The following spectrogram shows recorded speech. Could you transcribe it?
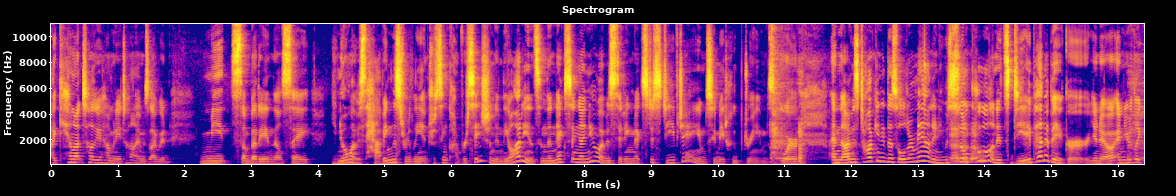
I cannot tell you how many times I would meet somebody and they'll say, you know, I was having this really interesting conversation in the audience, and the next thing I knew, I was sitting next to Steve James, who made Hoop Dreams, or, and I was talking to this older man, and he was so know cool, and it's D.A. Pennebaker, you know, and you're like,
